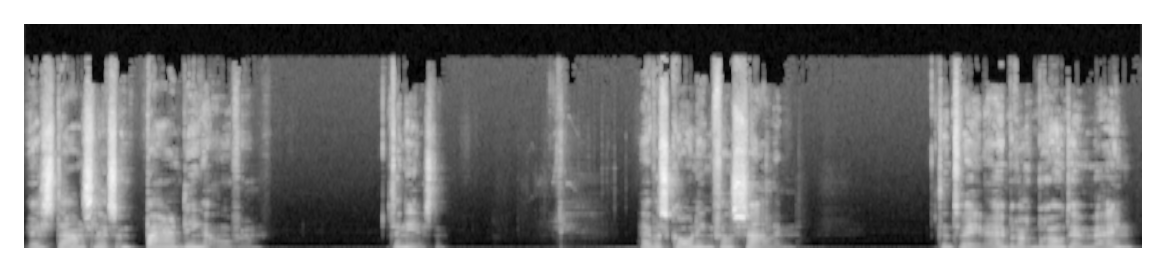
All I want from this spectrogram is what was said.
Er staan slechts een paar dingen over hem. Ten eerste, hij was koning van Salem. Ten tweede, hij bracht brood en wijn.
